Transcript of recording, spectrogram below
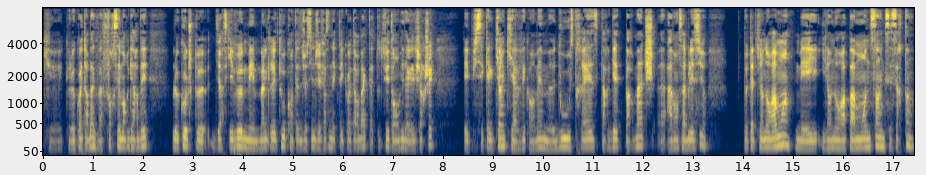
que, que le quarterback va forcément regarder. Le coach peut dire ce qu'il veut, mais malgré tout, quand t'es Justin Jefferson avec tes quarterbacks, t'as tout de suite envie d'aller le chercher. Et puis c'est quelqu'un qui avait quand même 12, 13 targets par match avant sa blessure. Peut-être qu'il en aura moins, mais il en aura pas moins de 5, c'est certain.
